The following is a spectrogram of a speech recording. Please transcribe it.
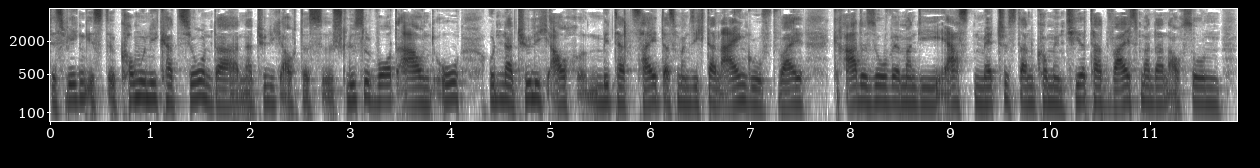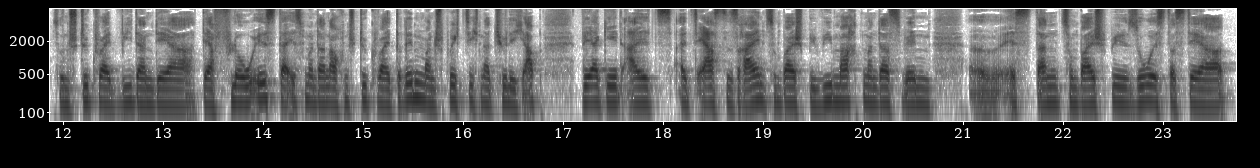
deswegen ist äh, Kommunikation da natürlich auch das Schlüsselwort A und O und natürlich auch mit der Zeit, dass man sich dann eingroovt, weil gerade so, wenn man die ersten Matches dann kommentiert hat, weiß man dann auch so ein, so ein Stück weit, wie dann der, der Flow ist. Da ist man dann auch ein Stück weit drin. Man spricht sich natürlich ab, wer geht als, als erstes rein zum Beispiel, wie macht man das, wenn äh, es dann zum Beispiel so ist, dass der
